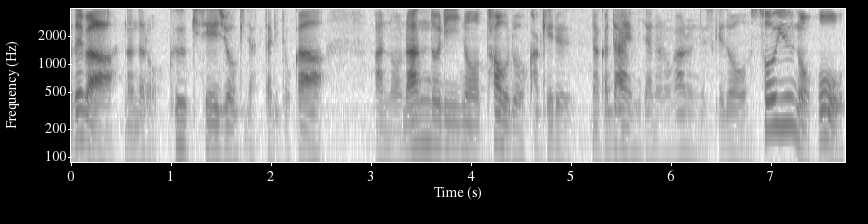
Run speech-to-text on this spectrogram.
例えばなんだろう空気清浄機だったりとかあのランドリーのタオルをかけるなんか台みたいなのがあるんですけどそういうのを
